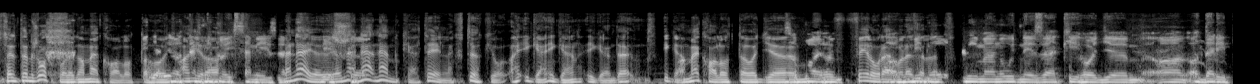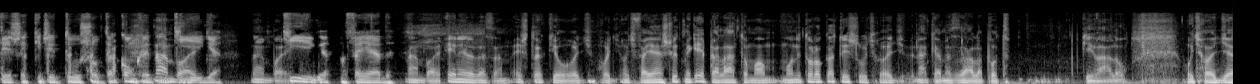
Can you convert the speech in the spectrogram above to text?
szerintem Zsolt kollega meghallotta, igen, hogy annyira... személyzet. Ne, jöjjön, és, ne, ne, nem kell, tényleg, tök jó. Igen, igen, igen, de igen, meghallotta, hogy a baj, hogy fél órával a ezelőtt... A úgy nézel ki, hogy a, a derítés egy kicsit túl sok, tehát konkrétan nem kiégett. Nem baj. Kiégett a fejed. Nem baj. Én élvezem, és tök jó, hogy, hogy, hogy fejen süt. Még éppen látom a monitorokat is, úgyhogy nekem ez az állapot kiváló. Úgyhogy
